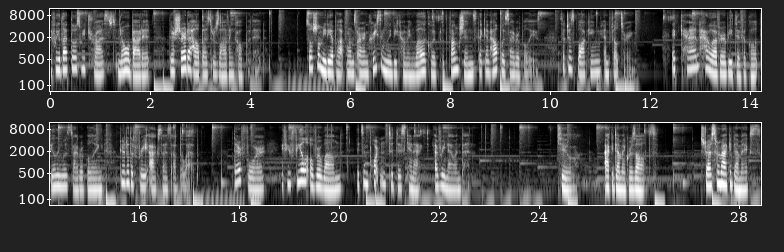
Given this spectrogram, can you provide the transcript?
If we let those we trust know about it, they're sure to help us resolve and cope with it. Social media platforms are increasingly becoming well-equipped with functions that can help with cyberbullies, such as blocking and filtering. It can, however, be difficult dealing with cyberbullying due to the free access of the web. Therefore, if you feel overwhelmed, it's important to disconnect every now and then. 2. Academic results. Stress from academics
